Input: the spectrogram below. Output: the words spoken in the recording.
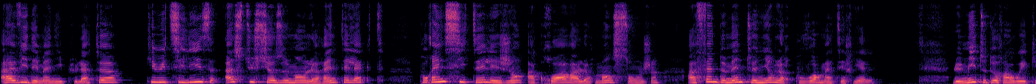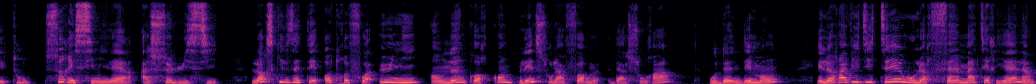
avides et manipulateurs, qui utilisent astucieusement leur intellect pour inciter les gens à croire à leurs mensonges afin de maintenir leur pouvoir matériel. Le mythe de Ketu serait similaire à celui-ci lorsqu'ils étaient autrefois unis en un corps complet sous la forme d'Asura ou d'un démon, et leur avidité ou leur faim matérielle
